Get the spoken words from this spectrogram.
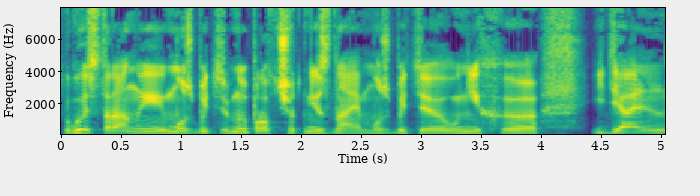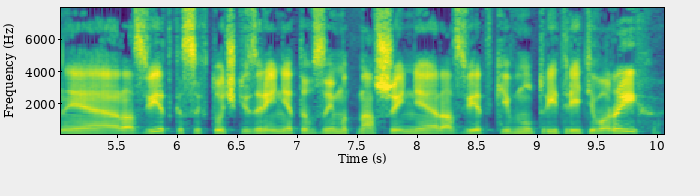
С другой стороны, может быть, мы просто что-то не знаем. Может быть, э, у них э, идеальная разведка с их точки зрения это взаимоотношения разведки внутри Третьего Рейха,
